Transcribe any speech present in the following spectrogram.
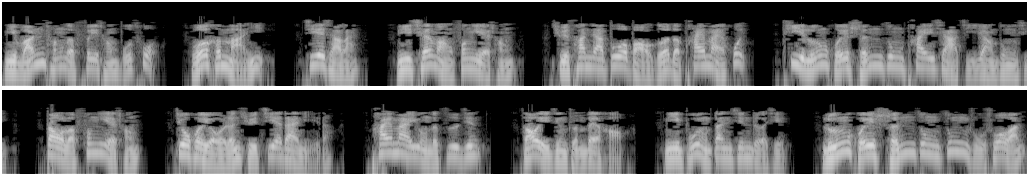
你完成的非常不错，我很满意。接下来，你前往枫叶城去参加多宝阁的拍卖会，替轮回神宗拍下几样东西。到了枫叶城，就会有人去接待你的。拍卖用的资金早已经准备好，你不用担心这些。轮回神宗宗主说完，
